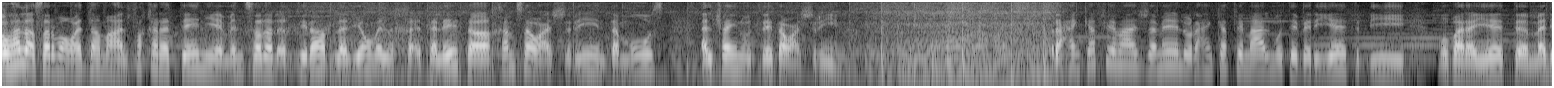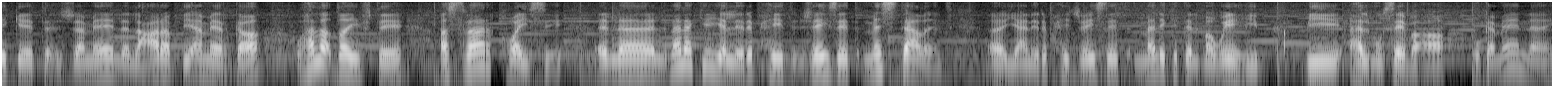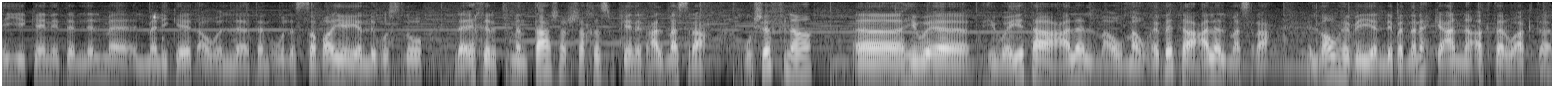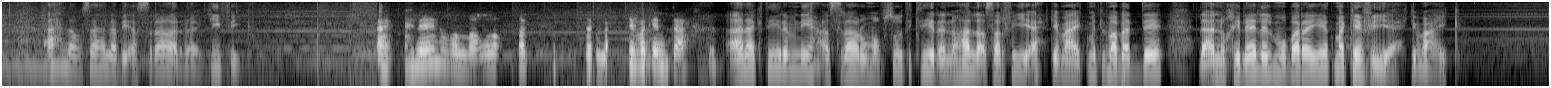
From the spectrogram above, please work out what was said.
وهلا صار موعدنا مع الفقرة الثانية من صدى الاغتراب لليوم الثلاثاء 25 تموز 2023 رح نكفي مع الجمال ورح نكفي مع المتبريات بمباريات ملكة جمال العرب بأمريكا. وهلأ ضيفتي أسرار قويسي الملكة يلي ربحت جايزة مس تالنت يعني ربحت جايزة ملكة المواهب. بهالمسابقة. وكمان هي كانت من الملكات أو تنقول الصبايا يلي وصلوا لآخر 18 شخص وكانت على المسرح. وشفنا هوايتها على أو موهبتها على المسرح الموهبة يلي بدنا نحكي عنها أكثر وأكثر أهلا وسهلا بأسرار. كيفك؟ أهلين والله والله كيفك أنت؟ أنا كثير منيح أسرار ومبسوط كثير إنه هلأ صار في أحكي معك مثل ما بدي لأنه خلال المباريات ما كان في أحكي معك.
